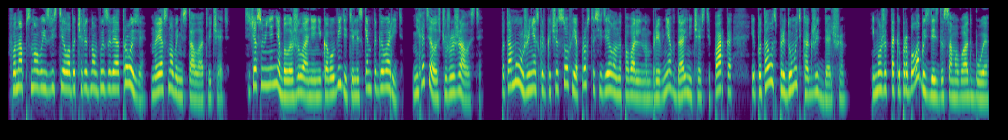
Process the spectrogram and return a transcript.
Фонап снова известил об очередном вызове от Рози, но я снова не стала отвечать. Сейчас у меня не было желания никого видеть или с кем-то говорить. Не хотелось чужой жалости. Потому уже несколько часов я просто сидела на поваленном бревне в дальней части парка и пыталась придумать, как жить дальше. И, может, так и пробыла бы здесь до самого отбоя,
